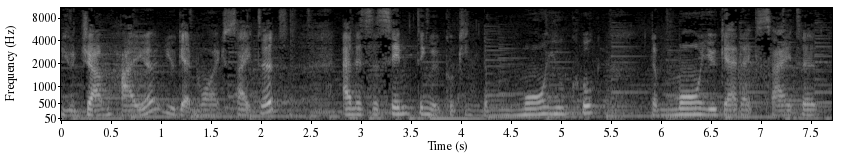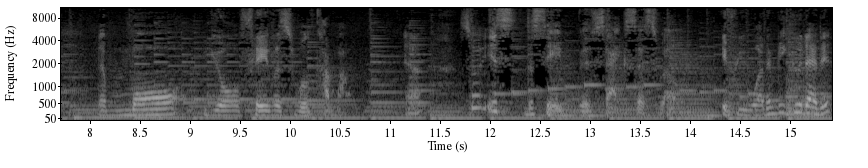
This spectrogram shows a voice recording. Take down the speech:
you jump higher, you get more excited. And it's the same thing with cooking. The more you cook, the more you get excited, the more your flavors will come out. Yeah? So it's the same with sex as well. If you want to be good at it,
